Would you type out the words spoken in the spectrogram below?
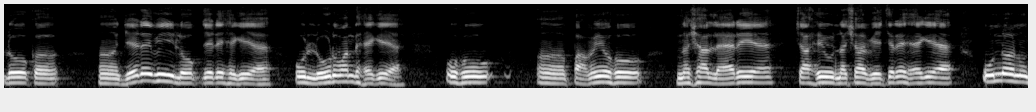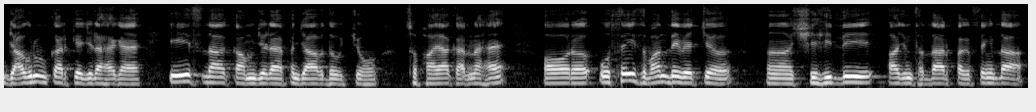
ਲੋਕ ਜਿਹੜੇ ਵੀ ਲੋਕ ਜਿਹੜੇ ਹੈਗੇ ਆ, ਉਹ ਲੋੜਵੰਦ ਹੈਗੇ ਆ, ਉਹ ਭਾਵੇਂ ਉਹ ਨਸ਼ਾ ਲੈ ਰਹੇ ਹੈ, ਚਾਹੇ ਉਹ ਨਸ਼ਾ ਵੇਚ ਰਹੇ ਹੈਗੇ ਹੈ, ਉਹਨਾਂ ਨੂੰ ਜਾਗਰੂਕ ਕਰਕੇ ਜਿਹੜਾ ਹੈਗਾ ਇਸ ਦਾ ਕੰਮ ਜਿਹੜਾ ਪੰਜਾਬ ਦੇ ਵਿੱਚੋਂ ਸਫਾਇਆ ਕਰਨਾ ਹੈ ਔਰ ਉਸੇ ਹੀ ਸਬੰਧ ਦੇ ਵਿੱਚ ਸ਼ਹੀਦੀ ਆਜਮ ਸਰਦਾਰ ਭਗਤ ਸਿੰਘ ਦਾ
